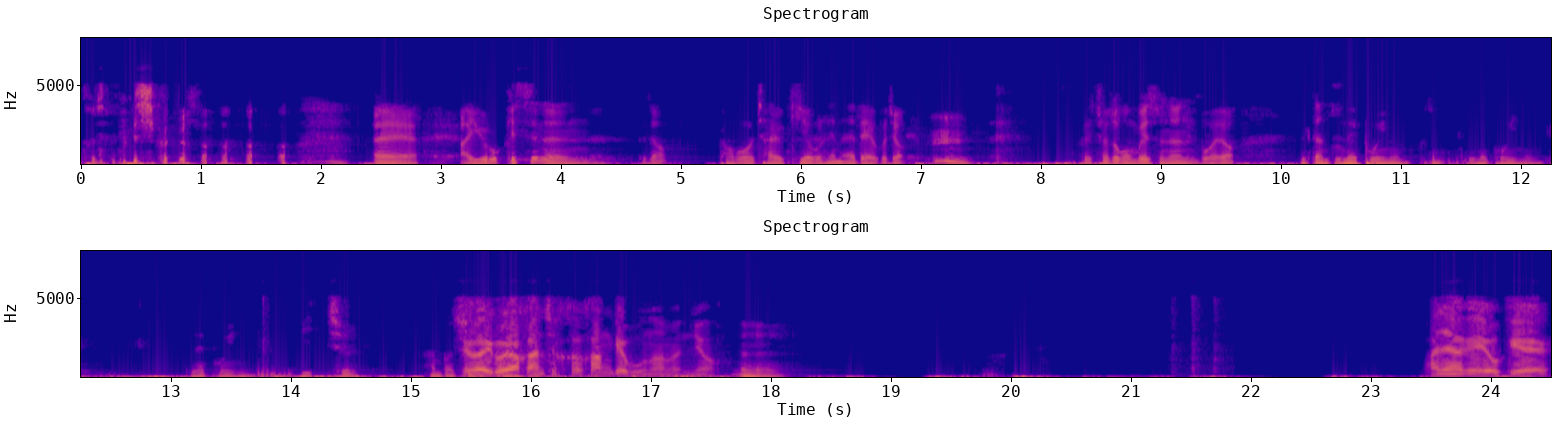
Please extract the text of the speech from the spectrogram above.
도잘 보시고요. 예. 아, 요렇게 쓰는, 그죠? 방법을 잘 기억을 해놔야 돼요, 그죠? 네. 그 최소 공배수는 뭐예요? 일단 눈에 보이는, 그죠? 눈에 보이는, 눈에 보이는 밑을 한 번씩. 제가 이거 약간 착각한 게 뭐냐면요. 예. 만약에 여기에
